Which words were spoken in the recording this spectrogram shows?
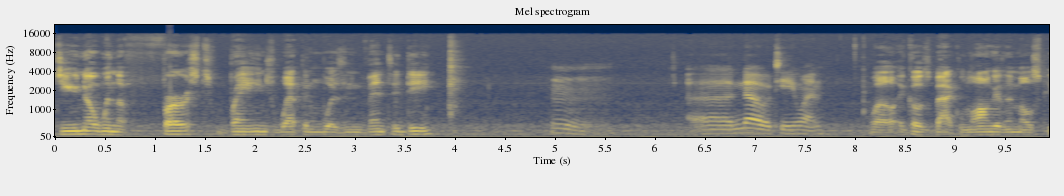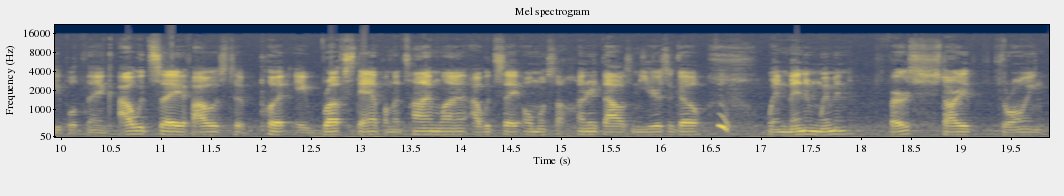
Do you know when the first ranged weapon was invented, D? Hmm. Uh, no, T. When? Well, it goes back longer than most people think. I would say if I was to put a rough stamp on the timeline, I would say almost 100,000 years ago when men and women first started throwing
